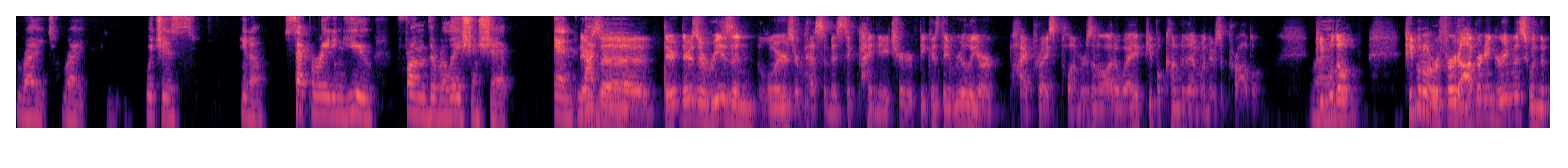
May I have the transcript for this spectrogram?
Right, right. Which is, you know, separating you from the relationship and there's a there, there's a reason lawyers are pessimistic by nature because they really are high priced plumbers in a lot of way. People come to them when there's a problem. Right. People don't people don't refer to operating agreements when the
